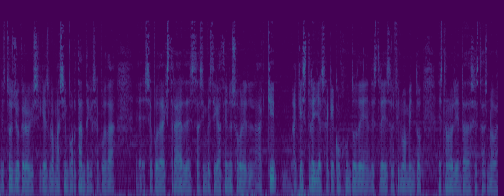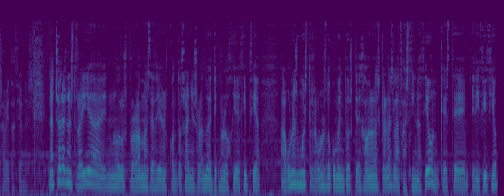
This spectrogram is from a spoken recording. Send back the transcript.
Esto yo creo que sí que es lo más importante que se pueda, eh, se pueda extraer de estas investigaciones sobre a, qué, a qué estrellas, a qué conjunto de, de estrellas del firmamento están orientadas estas nuevas habitaciones. Nacho Ares nos traía en uno de los programas de hace unos cuantos años, hablando de tecnología egipcia, algunas muestras, algunos documentos que dejaban a las claras la fascinación que este edificio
